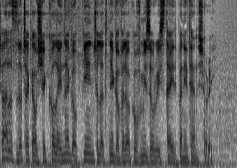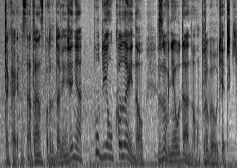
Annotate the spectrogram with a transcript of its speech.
Charles doczekał się kolejnego pięcioletniego wyroku w Missouri State Penitentiary. Czekając na transport do więzienia, podjął kolejną, znów nieudaną próbę ucieczki.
